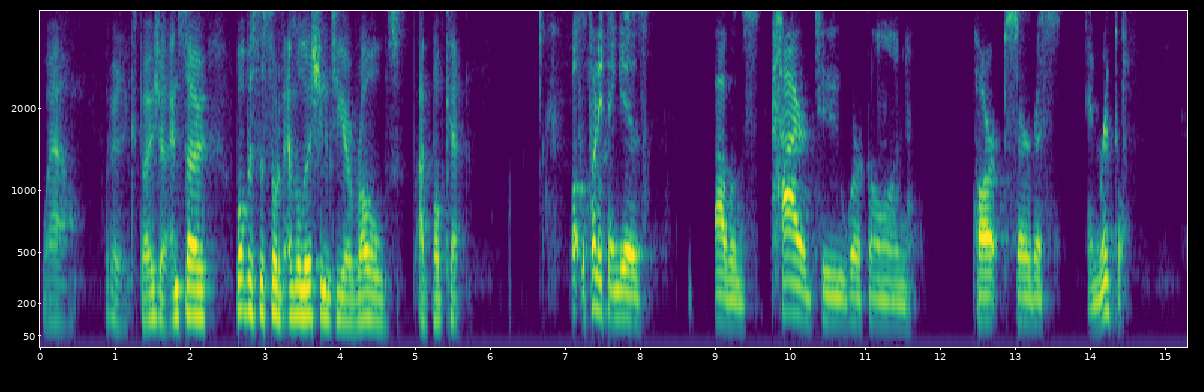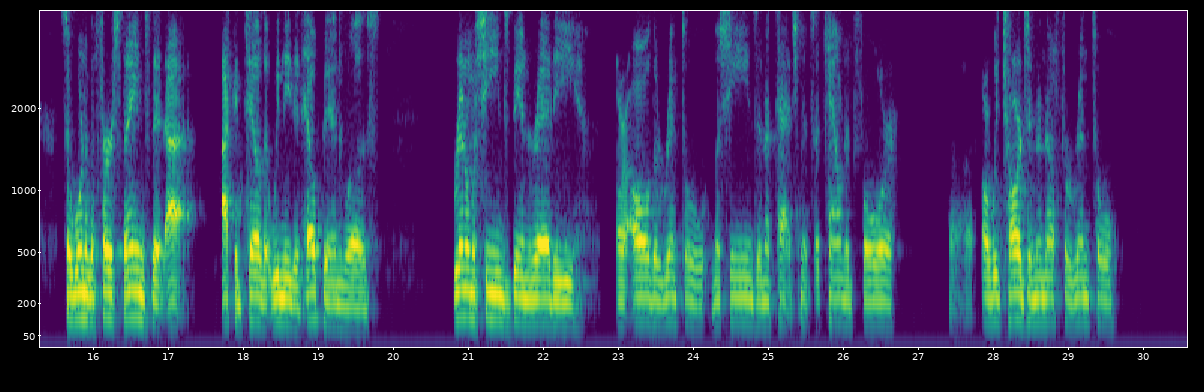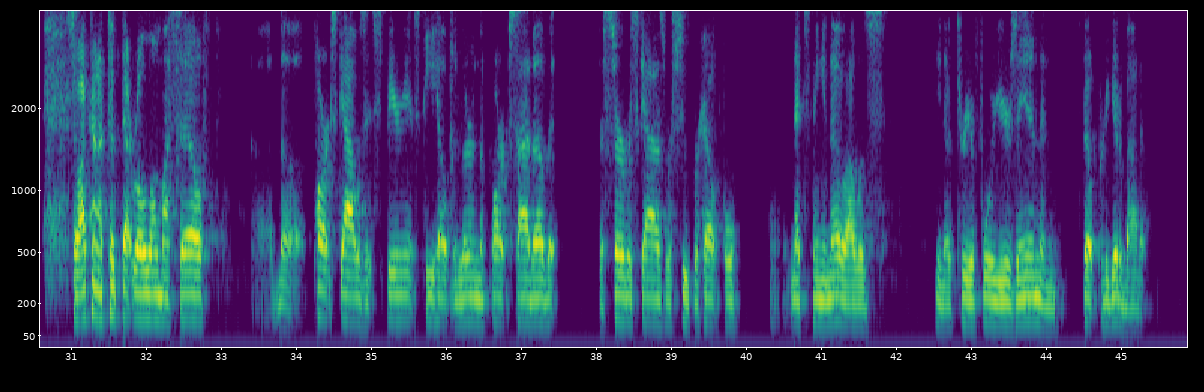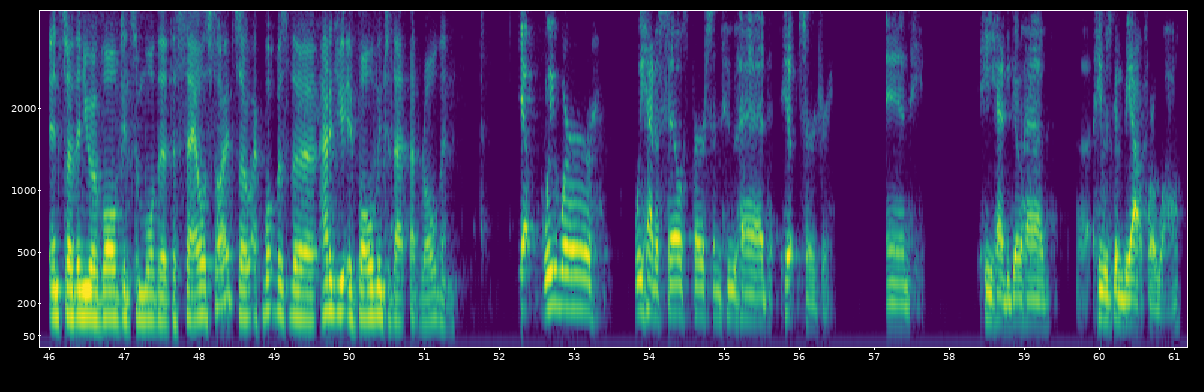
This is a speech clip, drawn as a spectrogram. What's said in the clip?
Wow, what an exposure. And so what was the sort of evolution into your roles at Bobcat? Well, the funny thing is I was hired to work on part, service, and rental. So one of the first things that I I could tell that we needed help in was rental machines being ready are all the rental machines and attachments accounted for. Uh, are we charging enough for rental? So i kind of took that role on myself. Uh, the parts guy was experienced. He helped me learn the parts side of it. The service guys were super helpful. Uh, next thing you know i was you know three or four years in and felt pretty good about it and so then you evolved into more the the sales side. So like what was the how did you evolve into that that role then? Yeah we were we had a salesperson who had hip surgery. And he had to go have uh, he was going to be out for a while.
